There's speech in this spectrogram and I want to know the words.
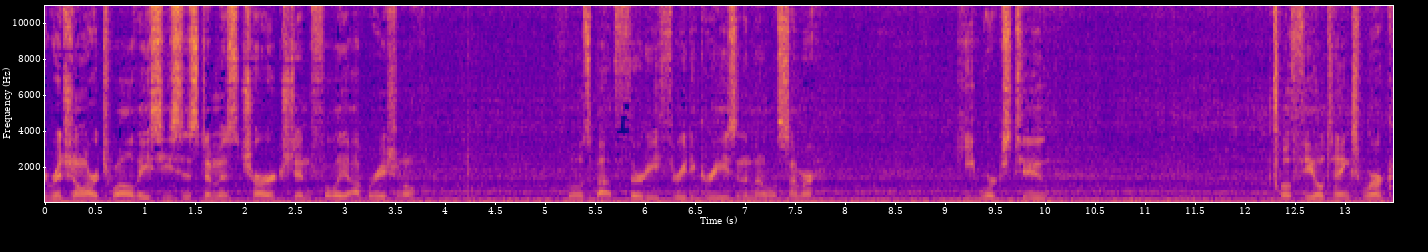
original R12 AC system is charged and fully operational. Blows about 33 degrees in the middle of summer. Heat works too. Both fuel tanks work.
